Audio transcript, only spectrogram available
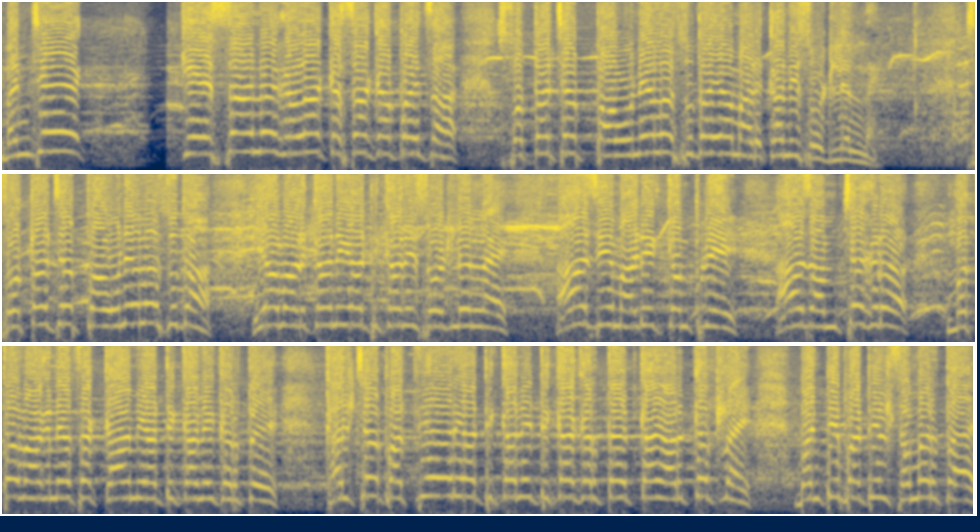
म्हणजे केसानं गळा कसा कापायचा? स्वतःच्या पाहुण्याला सुद्धा या माडकांनी सोडलेलं नाही. स्वतःच्या पाहुण्याला सुद्धा या माडकाने या ठिकाणी सोडलेलं नाही. आज ही माडिक कंपनी आज आमच्याकडं मतं मागण्याचं काम या ठिकाणी करते खालच्या पातळीवर या ठिकाणी टीका करतायत काय हरकत नाही. बंटी पाटील समर्थ आहे.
